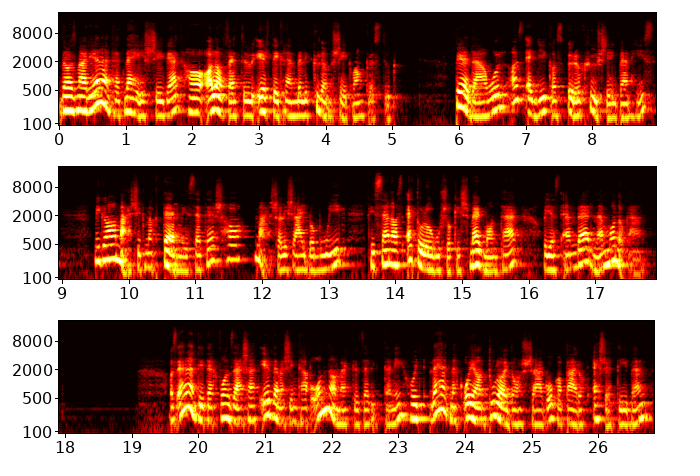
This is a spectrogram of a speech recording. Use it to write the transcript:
De az már jelenthet nehézséget, ha alapvető értékrendbeli különbség van köztük. Például az egyik az örök hűségben hisz, míg a másiknak természetes, ha mással is ágyba bújik, hiszen az etológusok is megmondták, hogy az ember nem monogám. Az ellentétek vonzását érdemes inkább onnan megközelíteni, hogy lehetnek olyan tulajdonságok a párok esetében,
